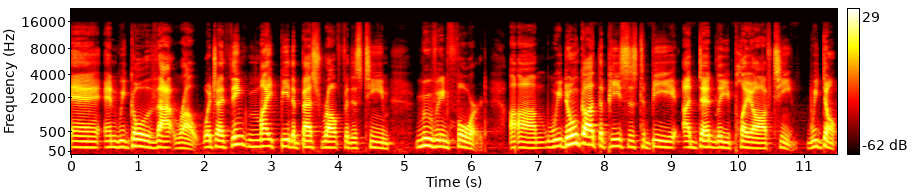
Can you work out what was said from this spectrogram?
and, and we go that route, which I think might be the best route for this team moving forward. Um, we don't got the pieces to be a deadly playoff team. We don't.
